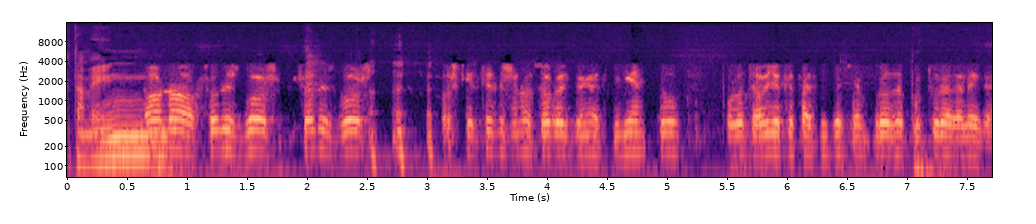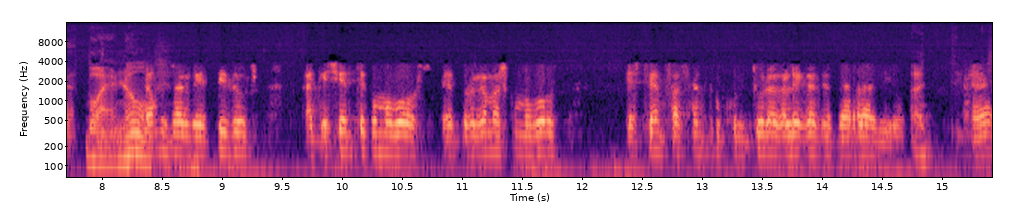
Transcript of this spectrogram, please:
tamén No, no, sodes vos, sodes vos os que tedes o noso reconhecimiento polo traballo que facedes en pro da cultura galega. Bueno. Estamos agradecidos a que xente como vos, e programas como vos, estén facendo cultura galega desde a radio. Ah, eh?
